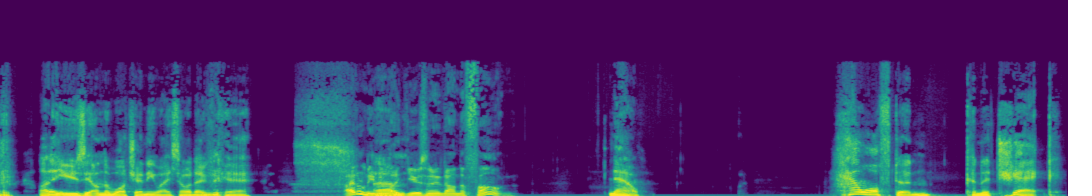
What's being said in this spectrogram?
I don't use it on the watch anyway, so I don't care. I don't even Um, like using it on the phone. Now, how often can a check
